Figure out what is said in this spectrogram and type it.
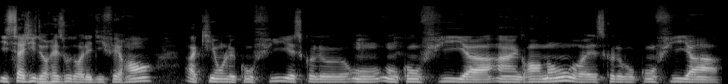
Il s'agit de résoudre les différends. À qui on le confie? Est-ce que le, on, on confie à, un grand nombre? Est-ce que l'on confie à,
